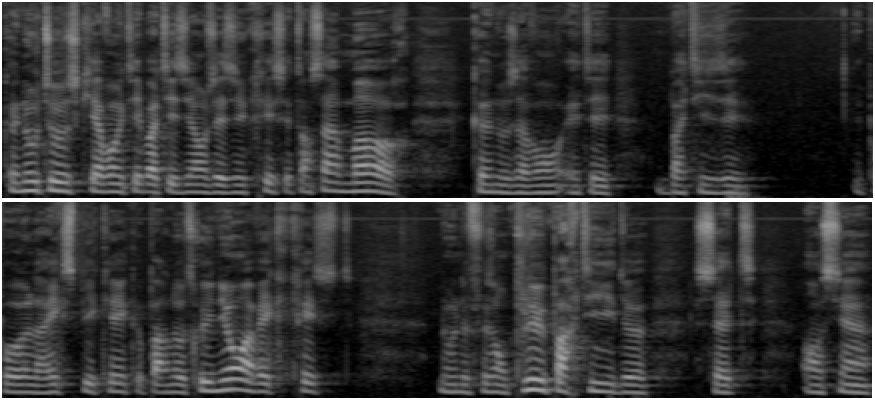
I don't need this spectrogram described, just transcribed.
que nous tous qui avons été baptisés en Jésus-Christ, c'est en sa mort que nous avons été baptisés. Et Paul a expliqué que par notre union avec Christ, nous ne faisons plus partie de cet ancien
